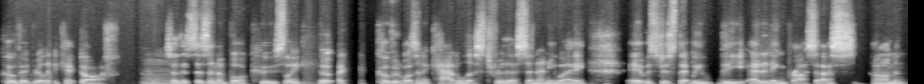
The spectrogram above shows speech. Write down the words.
COVID really kicked off. mm. So this isn't a book who's like the COVID wasn't a catalyst for this in any way. It was just that we the editing process um, and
